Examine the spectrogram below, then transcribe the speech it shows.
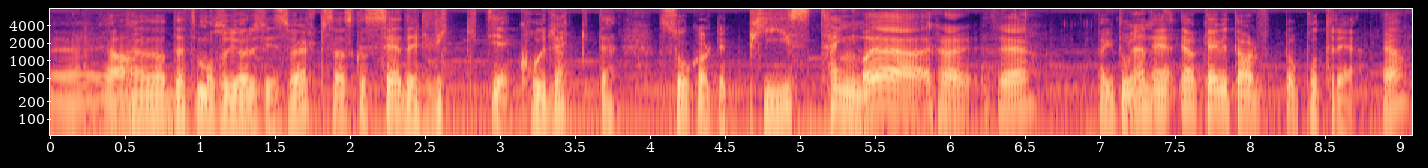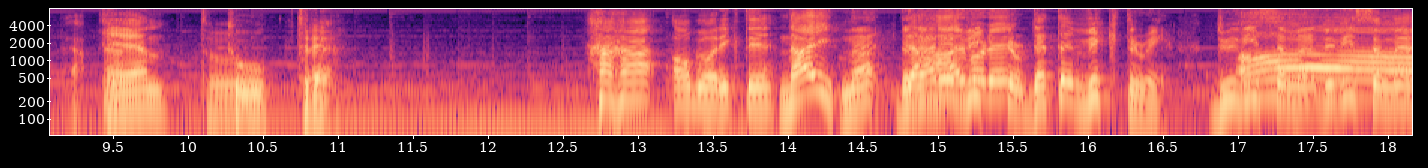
Eh, ja. Eh, Dette må også gjøres visuelt, så jeg skal se det riktige, korrekte, såkalte peace-tegnet. ja, ja, jeg. Tre. Begge to. Vent. Eh, ja, OK, vi tar det på, tre. Ja. Ja. En, To, to, tre. Ha-ha, Abu har riktig. Nei! Nei, det, Det der er var det- Dette er victory. Du viser med, du viser med,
